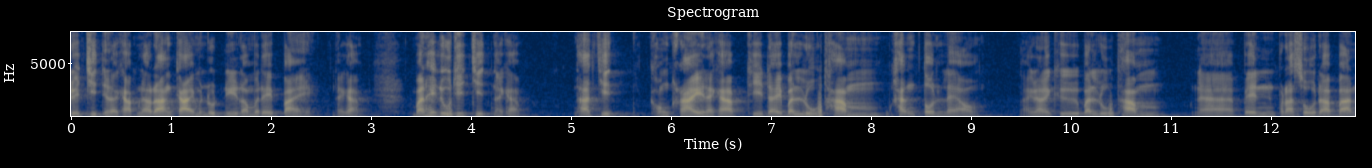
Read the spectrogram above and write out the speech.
ด้วยจิตนี่แหละครับนะร่างกายมนุษย์นี่เราไม่ได้ไปนะครับ มันให้ดูที่จิตนะครับ ถ้าจิตของใครนะครับที่ได้บรรลุธรรมขั้นต้นแล้วนะนั่นคือบรรลุธรรมนะเป็นพระโสดาบัน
